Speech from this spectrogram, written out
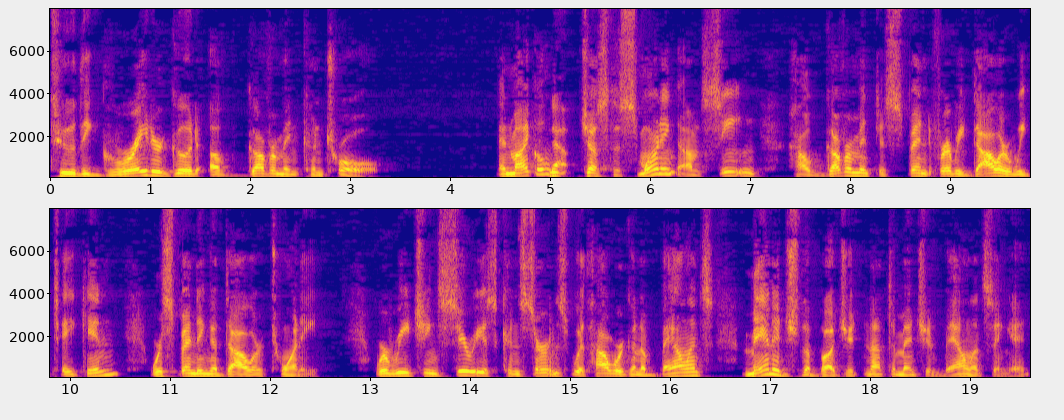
to the greater good of government control. And Michael, Now- just this morning, I'm seeing how government is spent for every dollar we take in, we're spending a dollar twenty. We're reaching serious concerns with how we're going to balance, manage the budget, not to mention balancing it.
